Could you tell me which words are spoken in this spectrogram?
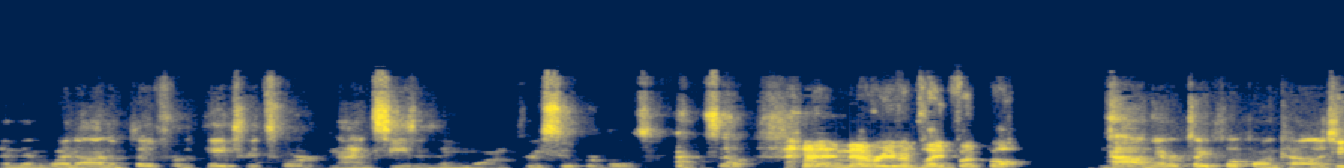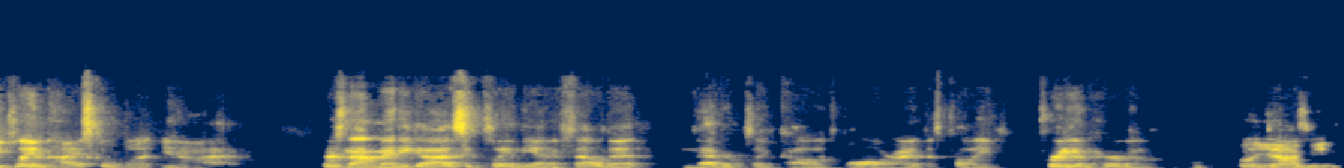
And then went on and played for the Patriots for nine seasons and won three Super Bowls. so never even played football. No, never played football in college. He played in high school, but you know, there's not many guys who play in the NFL that never played college ball, right? That's probably pretty unheard of. Well, yeah, I mean,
